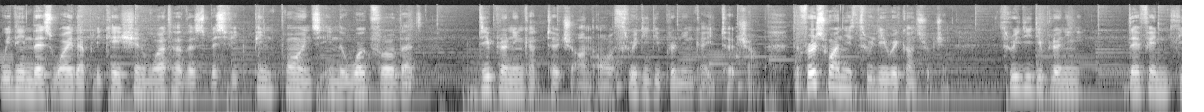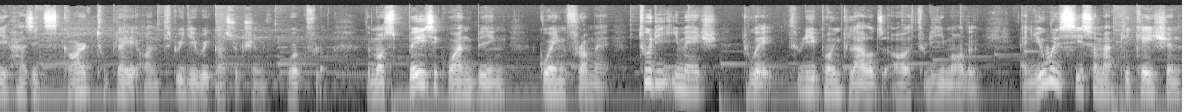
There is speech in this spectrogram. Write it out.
within this wide application what are the specific pinpoints in the workflow that deep learning can touch on or 3D deep learning can touch on. The first one is 3D reconstruction. 3D deep learning definitely has its card to play on 3D reconstruction workflow. The most basic one being going from a 2D image to a 3D point cloud or 3D model. And you will see some application,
